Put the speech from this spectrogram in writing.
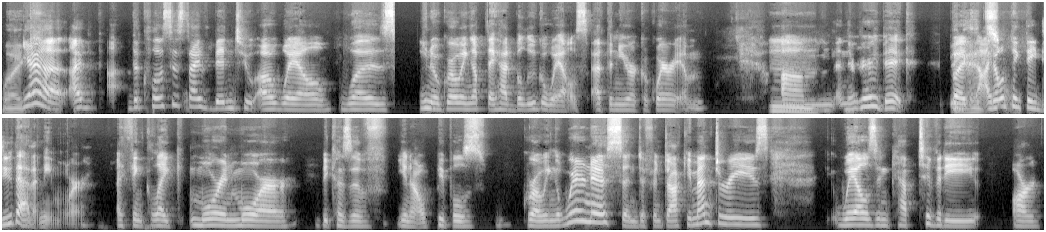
Like, yeah, I've uh, the closest I've been to a whale was, you know, growing up they had beluga whales at the New York Aquarium. mm, Um, and they're very big. big but I don't think they do that anymore. I think like more and more because of, you know, people's growing awareness and different documentaries, whales in captivity are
